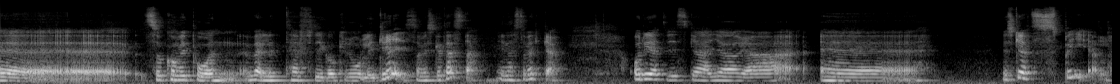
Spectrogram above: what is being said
eh, så kom vi på en väldigt häftig och rolig grej som vi ska testa i nästa vecka. Och det är att vi ska göra eh, vi ska göra ett spel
